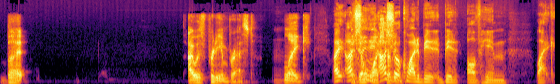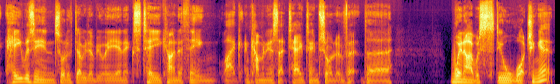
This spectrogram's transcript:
but I was pretty impressed. Mm. Like I, I I've don't seen, watch I saw W- quite a bit, a bit of him. Like he was in sort of WWE NXT kind of thing, like and coming in as that tag team sort of at the when I was still watching it,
